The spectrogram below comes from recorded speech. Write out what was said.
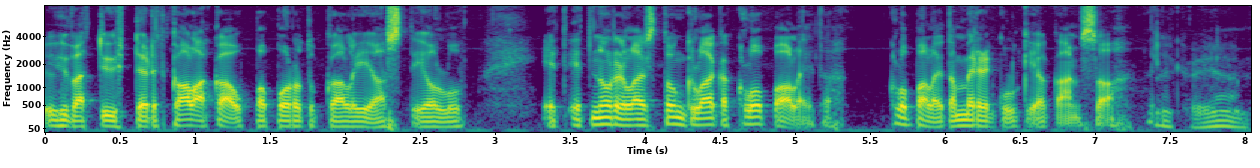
hyvät yhteydet, kalakauppa Portugaliasti ollut. Että et norjalaiset on kyllä aika globaaleita, globaaleita merenkulkijakansaa. Näköjään.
